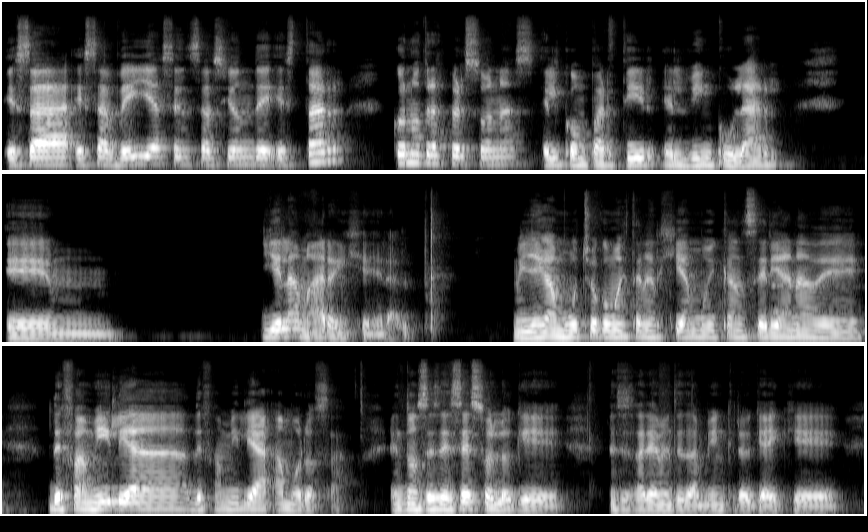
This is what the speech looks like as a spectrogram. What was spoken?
esa, esa bella sensación de estar con otras personas, el compartir, el vincular em, y el amar en general. Me llega mucho como esta energía muy canceriana de, de familia, de familia amorosa. Entonces es eso lo que necesariamente también creo que hay que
